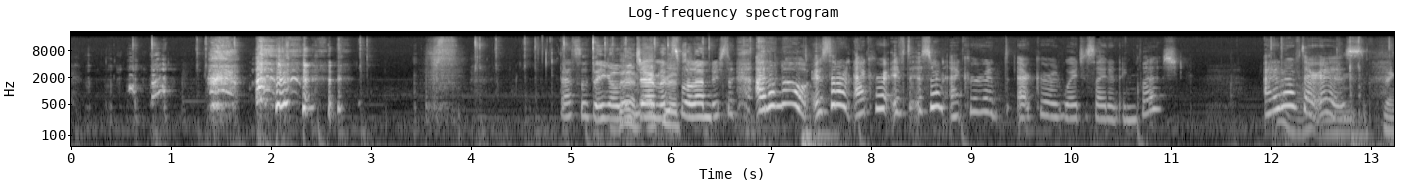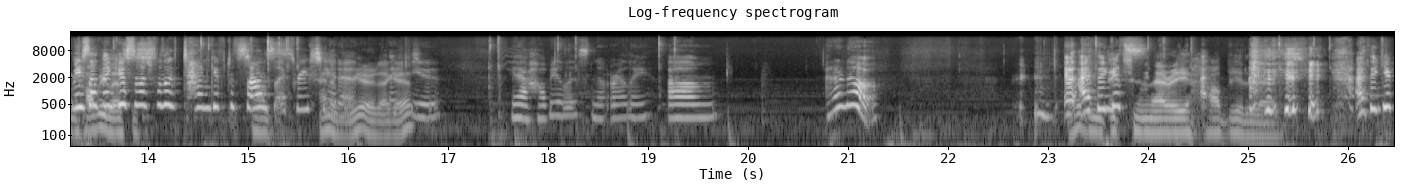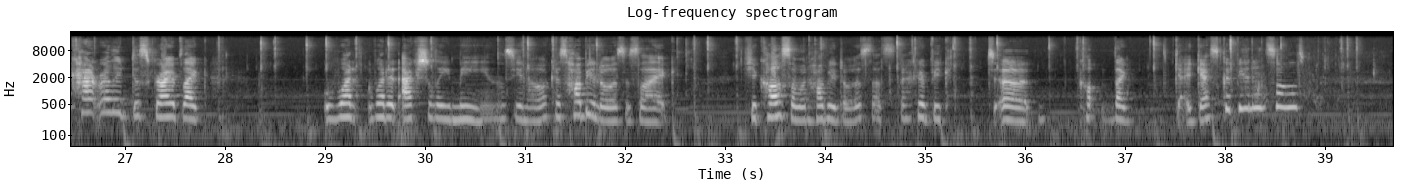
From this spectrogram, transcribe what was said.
That's the thing only Then Germans accurate- will understand. I don't know. Is there an accurate? If is there an accurate accurate way to say it in English? I don't know if know, there I mean, is. saying Misa, thank you so much for the ten gifted subs. I appreciate kinda it. weird, I thank guess. you. Yeah, hobbyless, not really. Um, I don't know. I think it's. dictionary hobbyless. I think you can't really describe like what what it actually means, you know, because hobbylos is like if you call someone hobbylos, that's that could be uh like I guess could be an insult.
